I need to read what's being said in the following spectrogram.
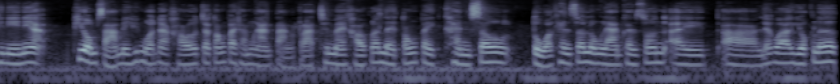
ทีนี้เนี่ยพี่อมสามีพี่มดอะเขาจะต้องไปทำงานต่างรัฐใช่ไหมเขาก็เลยต้องไป cancel ตั๋ว cancel โรงแรม cancel ไอเรียกว่ายกเลิก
